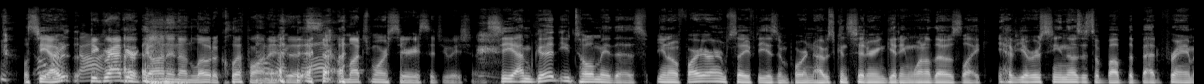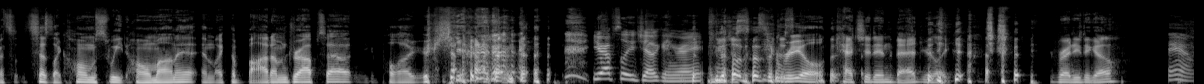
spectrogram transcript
Well, see, Oh I my was, God. if you grab your gun and unload a clip on Oh it, it's God. a much more serious situation. See, I'm good you told me this. You know, firearm safety is important. I was considering getting one of those like have you ever seen those? It's above the bed frame. It's, it says like home sweet home on it and like the bottom drops out and you can pull out your shotgun. You're absolutely joking, right? no, just- those are real. catch it in bed. You're like ready to go. Damn.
